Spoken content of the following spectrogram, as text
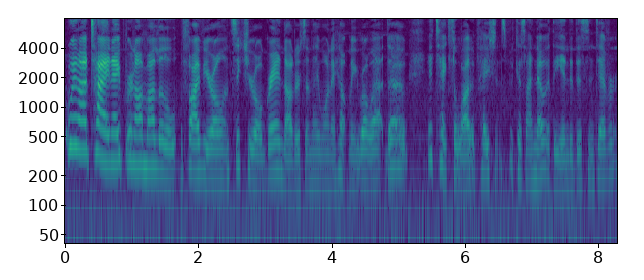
when I tie an apron on my little five year old and six year old granddaughters and they want to help me roll out dough, it takes a lot of patience because I know at the end of this endeavor,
